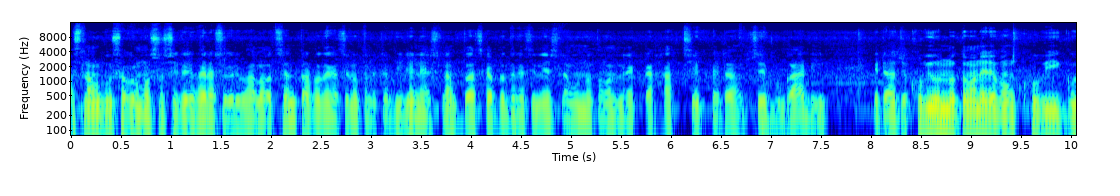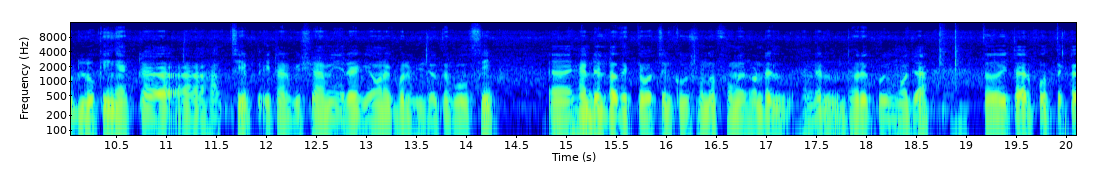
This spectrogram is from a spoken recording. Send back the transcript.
আসসালামু আলাইকুম সকল মৎস্য শিকারী ভাইরা, আশা করি ভালো আছেন। তো আপনাদের কাছে নতুন একটা ভিডিও নিয়ে আসলাম। তো আজকে আপনাদের কাছে নিয়ে আসলাম উন্নত মানের একটা হাত ছিপ এটা হচ্ছে বুগাডি এটা হচ্ছে খুবই উন্নত মানের এবং খুবই গুড লুকিং একটা হাত ছিপ এটার বিষয়ে আমি এর আগে অনেকবার ভিডিওতে বলছি। হ্যান্ডেলটা দেখতে পাচ্ছেন, খুবই সুন্দর ফোমের হ্যান্ডেল হ্যান্ডেল ধরে খুবই মজা। তো এটার প্রত্যেকটা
